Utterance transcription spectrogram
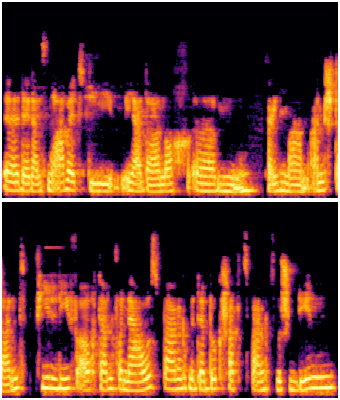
äh, der ganzen Arbeit, die ja da noch, ähm, sage ich mal, anstand. Viel lief auch dann von der Hausbank mit der Bürgschaftsbank zwischen denen.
